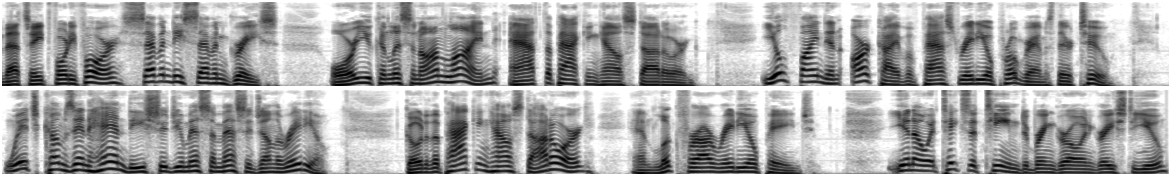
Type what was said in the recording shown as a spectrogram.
That's 844 77 Grace or you can listen online at thepackinghouse.org. You'll find an archive of past radio programs there too, which comes in handy should you miss a message on the radio. Go to thepackinghouse.org and look for our radio page. You know, it takes a team to bring Grow in Grace to you,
